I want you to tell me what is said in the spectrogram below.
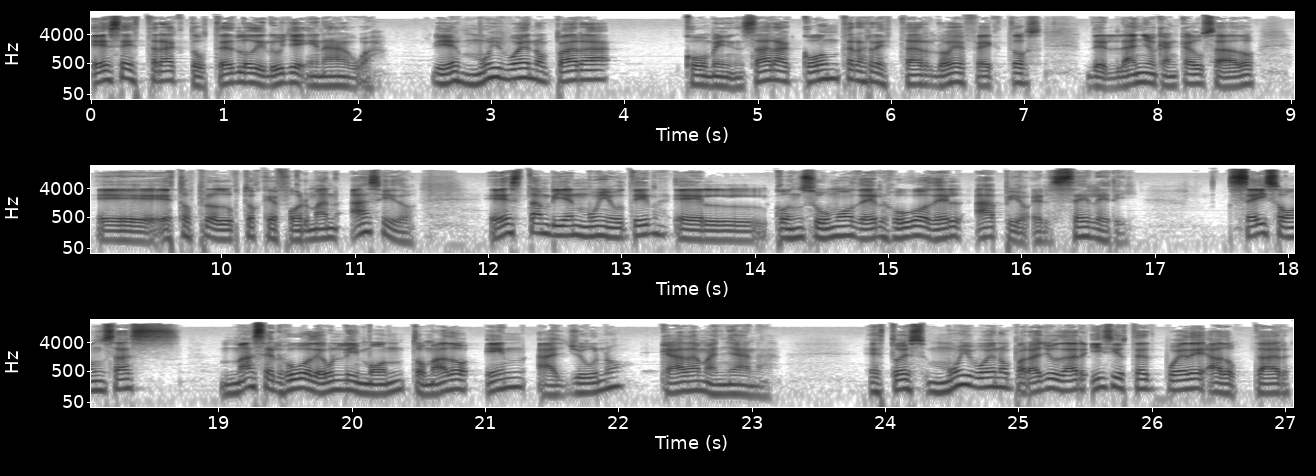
Ese extracto usted lo diluye en agua y es muy bueno para comenzar a contrarrestar los efectos del daño que han causado eh, estos productos que forman ácido. Es también muy útil el consumo del jugo del apio, el celery. 6 onzas más el jugo de un limón tomado en ayuno cada mañana. Esto es muy bueno para ayudar y si usted puede adoptar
